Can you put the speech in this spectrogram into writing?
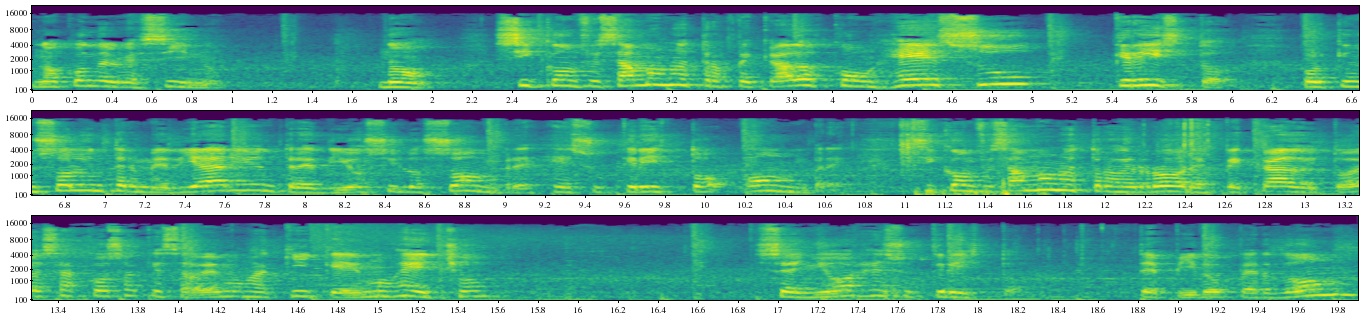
no con el vecino. No, si confesamos nuestros pecados con Jesucristo porque un solo intermediario entre Dios y los hombres, Jesucristo hombre. Si confesamos nuestros errores, pecados y todas esas cosas que sabemos aquí que hemos hecho, Señor Jesucristo, te pido perdón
